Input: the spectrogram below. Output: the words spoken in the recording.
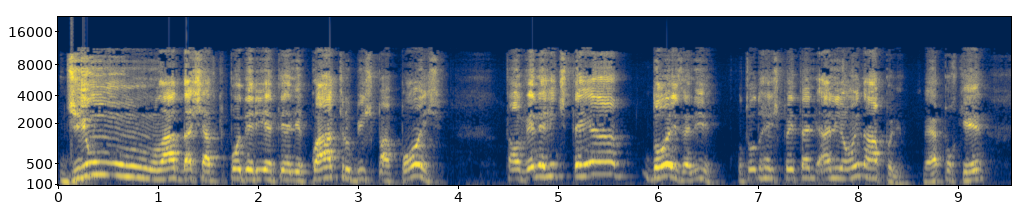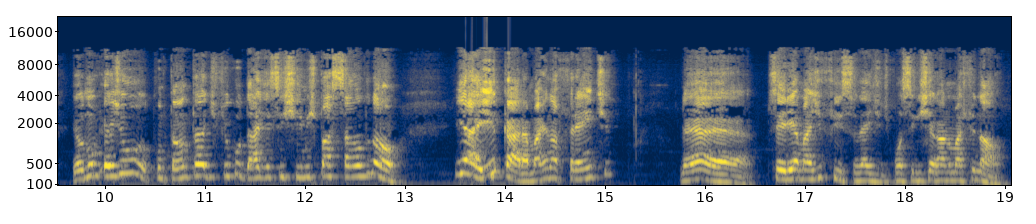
de um lado da chave que poderia ter ali quatro bichos-papões, talvez a gente tenha dois ali, com todo respeito a Lyon e Napoli, né? Porque eu não vejo com tanta dificuldade esses times passando, não. E aí, cara, mais na frente, né, seria mais difícil, né, de conseguir chegar numa final.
